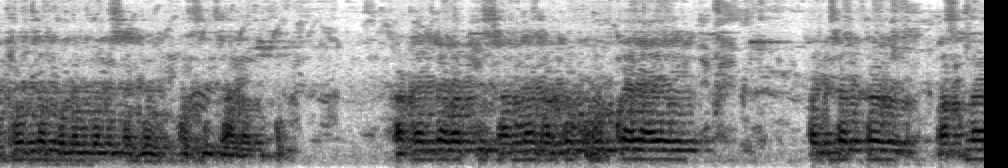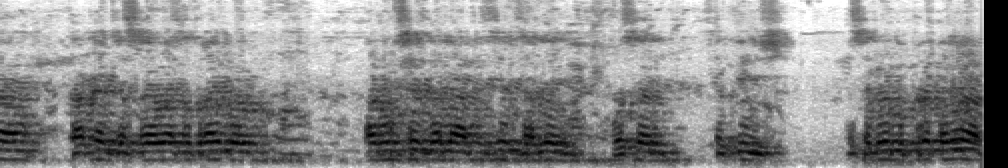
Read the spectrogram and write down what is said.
आठवड्याच्या पुनर्जनीसाठी उपस्थित झाला होता. काकांच्या बाबतीत सांगण्यासारखं खूप काही आहे. पंच्याहत्तर असणं काकांच्या सहवासात राहिलो. अनुच्छेद झाले अनुच्छेद झाले वसंत सतीश हे सगळे मित्र परिवार.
